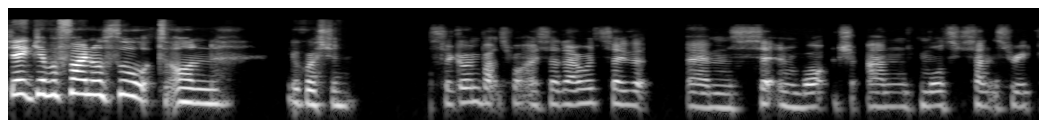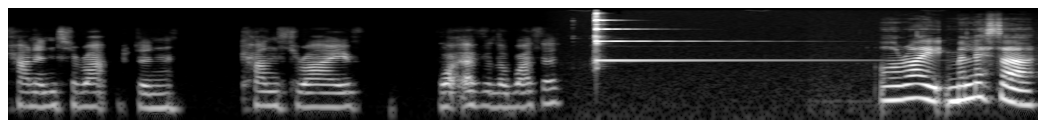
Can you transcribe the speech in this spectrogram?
Jake, do you have a final thought on your question? So going back to what I said, I would say that um, sit and watch and multisensory can interact and can thrive, whatever the weather. All right, Melissa.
